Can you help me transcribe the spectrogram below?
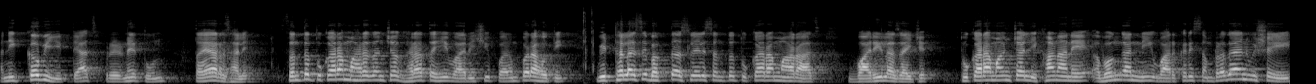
आणि कवी त्याच प्रेरणेतून तयार झाले. संत तुकाराम महाराजांच्या घरातही वारीची परंपरा होती. विठ्ठलाचे भक्त असलेले संत तुकाराम महाराज वारीला जायचे. तुकारामांच्या लिखाणाने अभंगांनी वारकरी संप्रदायांविषयी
